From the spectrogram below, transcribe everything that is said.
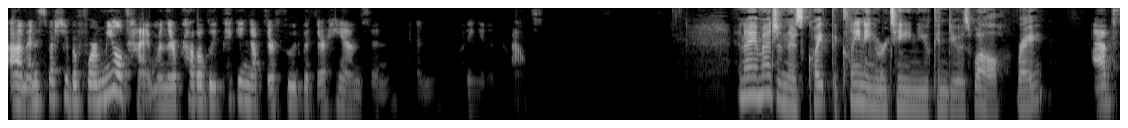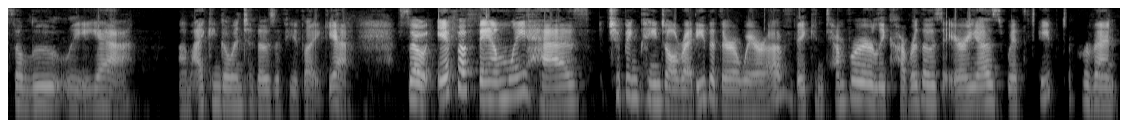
um, and especially before mealtime when they're probably picking up their food with their hands and, and putting it in their mouths. And I imagine there's quite the cleaning routine you can do as well, right? Absolutely, yeah. Um, I can go into those if you'd like. Yeah. So if a family has chipping paint already that they're aware of, they can temporarily cover those areas with tape to prevent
